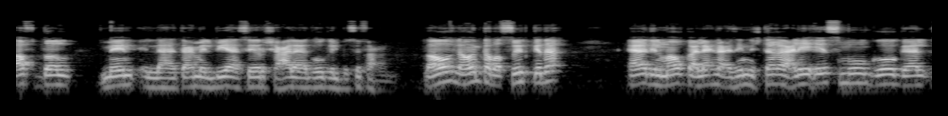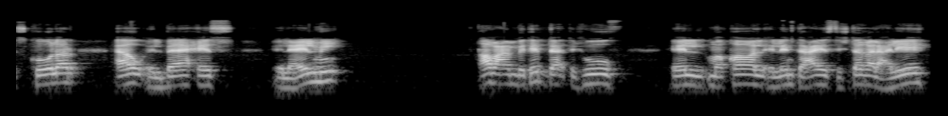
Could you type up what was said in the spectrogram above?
أفضل من اللي هتعمل بيها search على جوجل بصفة عامة. أهو لو أنت بصيت كده آدي الموقع اللي إحنا عايزين نشتغل عليه اسمه Google Scholar أو الباحث العلمي. طبعا بتبدأ تشوف المقال اللي انت عايز تشتغل عليه.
